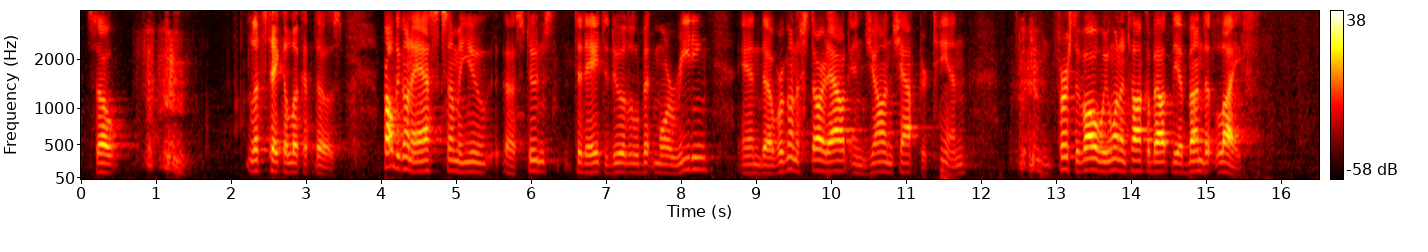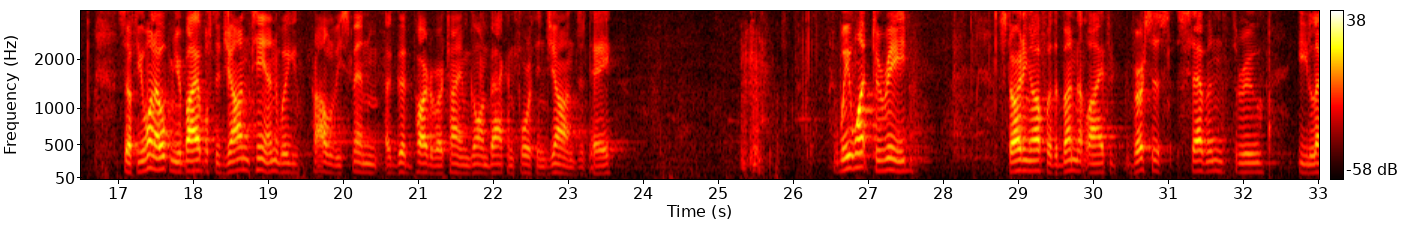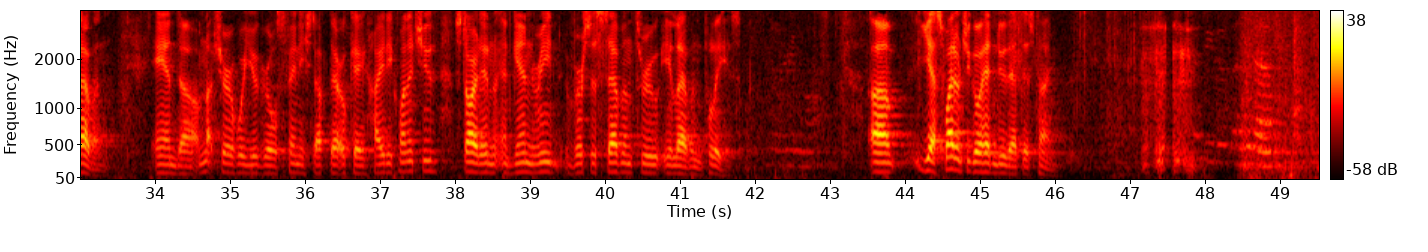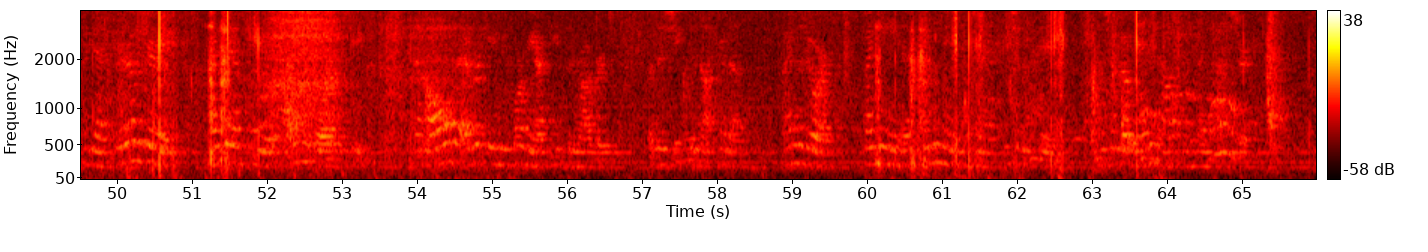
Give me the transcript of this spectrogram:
So let's take a look at those. Probably going to ask some of you uh, students today to do a little bit more reading, and uh, we're going to start out in John chapter 10. First of all, we want to talk about the abundant life. So if you want to open your Bibles to John 10, we probably spend a good part of our time going back and forth in John today. we want to read, starting off with abundant life, verses 7 through 11. And uh, I'm not sure where you girls finished up there. Okay, Heidi, why don't you start and again read verses 7 through 11, please? Uh, yes, why don't you go ahead and do that this time? Jesus unto them again, Verily, verily, I say unto you, I am the door of the sheep. And all that ever came before me are thieves and robbers, but the sheep did not hear them. I am the door. By me, if any man enter in, he shall be saved, and shall go in and out and find pasture.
